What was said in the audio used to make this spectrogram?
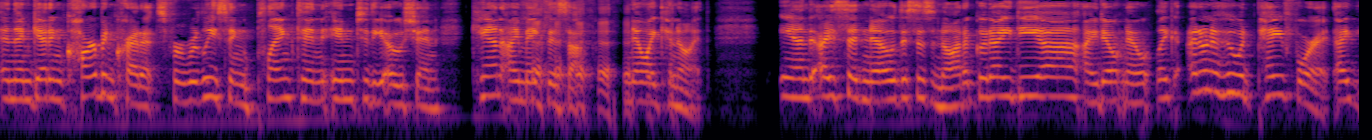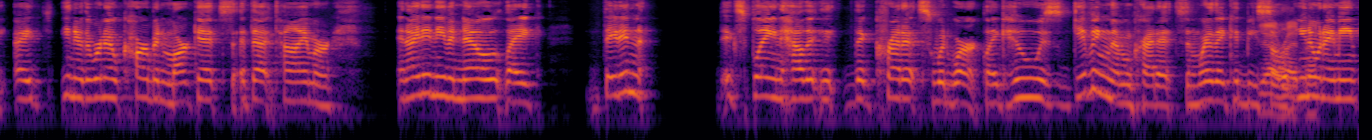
and then getting carbon credits for releasing plankton into the ocean. Can I make this up? no, I cannot. And I said, no, this is not a good idea. I don't know. Like, I don't know who would pay for it. I, I, you know, there were no carbon markets at that time or, and I didn't even know, like, they didn't explain how the the credits would work, like who was giving them credits and where they could be yeah, sold. Right, you know right. what I mean?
